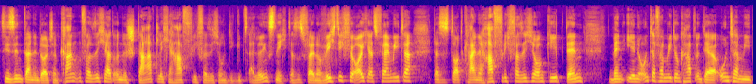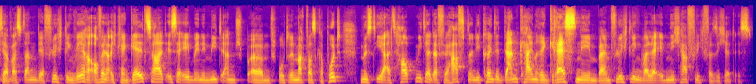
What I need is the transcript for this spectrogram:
Sie sind dann in Deutschland krankenversichert und eine staatliche staatliche Haftpflichtversicherung, die gibt es allerdings nicht. Das ist vielleicht noch wichtig für euch als Vermieter, dass es dort keine Haftpflichtversicherung gibt, denn wenn ihr eine Untervermietung habt und der Untermieter, was dann der Flüchtling wäre, auch wenn er euch kein Geld zahlt, ist er eben in dem Mietanspruch drin, macht was kaputt, müsst ihr als Hauptmieter dafür haften und ihr könntet dann keinen Regress nehmen beim Flüchtling, weil er eben nicht haftpflichtversichert ist.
